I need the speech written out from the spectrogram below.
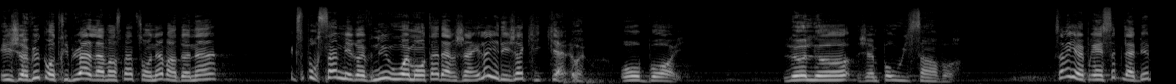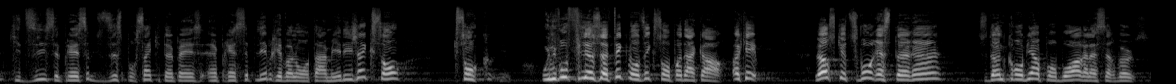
et je veux contribuer à l'avancement de son œuvre en donnant X de mes revenus ou un montant d'argent. Et là, il y a des gens qui, qui oh boy, là, là, j'aime pas où il s'en va. Vous savez, il y a un principe de la Bible qui dit, c'est le principe du 10% qui est un, prin- un principe libre et volontaire. Mais il y a des gens qui sont, au niveau philosophique, vont dire qu'ils ne sont pas d'accord. OK, lorsque tu vas au restaurant, tu donnes combien pour boire à la serveuse?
